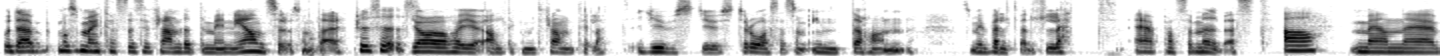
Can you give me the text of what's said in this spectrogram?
Och där måste man ju testa sig fram lite med nyanser och sånt där. Precis. Jag har ju alltid kommit fram till att ljust, ljust rosa som inte har en, som är väldigt, väldigt lätt eh, passar mig bäst. Ja. Men eh,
